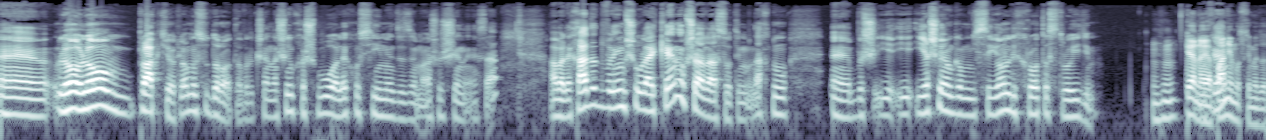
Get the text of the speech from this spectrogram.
אה, לא, לא פרקטיות, לא מסודרות, אבל כשאנשים חשבו על איך עושים את זה, זה משהו שנעשה. אבל אחד הדברים שאולי כן אפשר לעשות, אם אנחנו, אה, יש היום גם ניסיון לכרות אסטרואידים. כן, אוקיי. היפנים עושים את זה.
